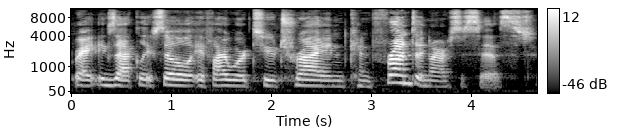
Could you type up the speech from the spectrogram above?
Right, exactly. So if I were to try and confront a narcissist,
